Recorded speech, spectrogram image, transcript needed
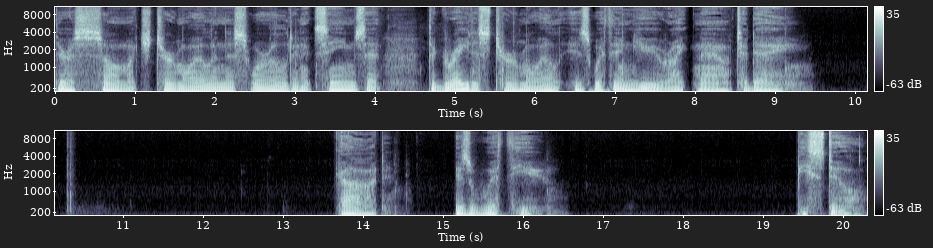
There is so much turmoil in this world, and it seems that the greatest turmoil is within you right now, today. God is with you. Be still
